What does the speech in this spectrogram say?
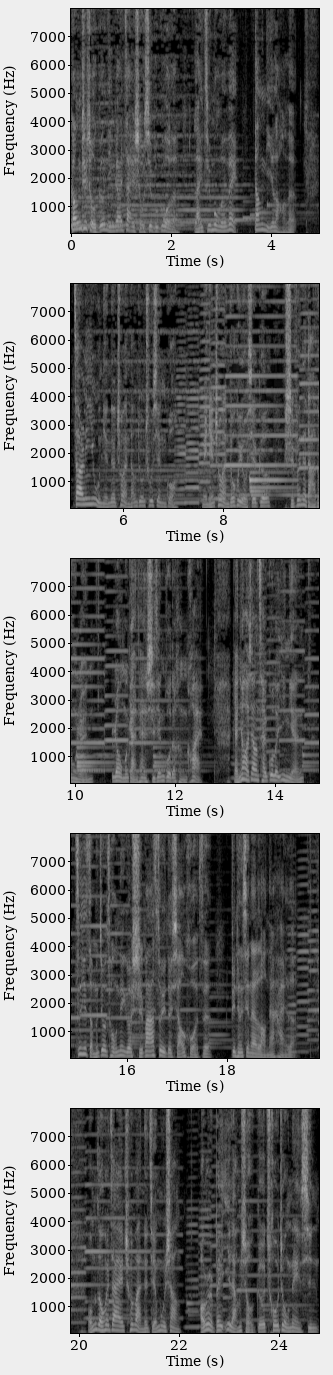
刚这首歌你应该再熟悉不过了，来自莫文蔚《当你老了》，在二零一五年的春晚当中出现过。每年春晚都会有些歌十分的打动人，让我们感叹时间过得很快，感觉好像才过了一年。自己怎么就从那个十八岁的小伙子变成现在的老男孩了？我们总会在春晚的节目上偶尔被一两首歌戳中内心。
